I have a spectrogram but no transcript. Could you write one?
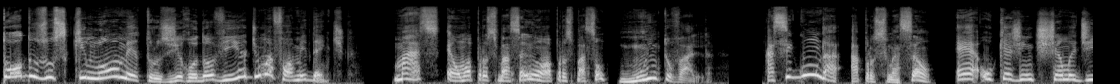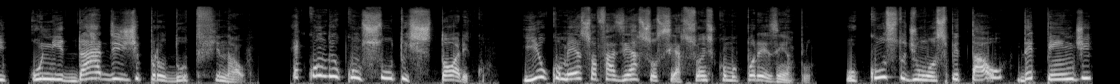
todos os quilômetros de rodovia de uma forma idêntica. Mas é uma aproximação e uma aproximação muito válida. A segunda aproximação é o que a gente chama de unidades de produto final. É quando eu consulto histórico e eu começo a fazer associações como, por exemplo, o custo de um hospital depende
